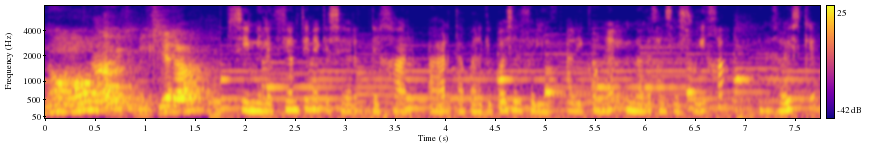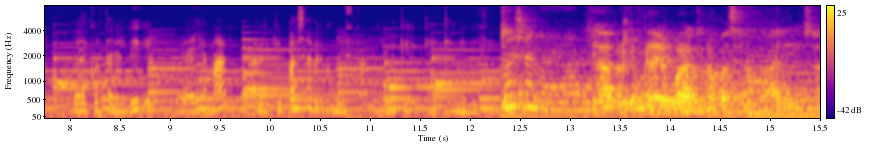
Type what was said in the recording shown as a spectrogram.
No, ¿Ah? para que me quiera. Si mi lección tiene que ser dejar a Arta para que pueda ser feliz Ari con él y no deja de ser su hija, pero ¿sabéis qué? Voy a cortar el vídeo, lo voy a llamar, a ver qué pasa, a ver cómo está y a ver qué, qué- qué me dice. No pasa nada. Ya, pero que me da igual que no pase nada, Ari. O sea,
